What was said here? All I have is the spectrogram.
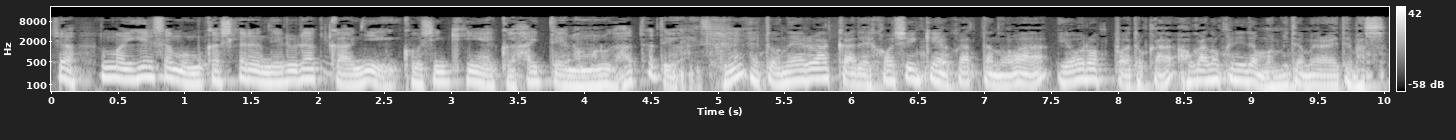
じゃあ、まあ、イギリスはもう昔からネルラッカーに抗心筋薬が入ったようなものがあったというわけですね。えっと、ネルラッカーで抗心筋薬があったのは、ヨーロッパとか他の国でも認められてます。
